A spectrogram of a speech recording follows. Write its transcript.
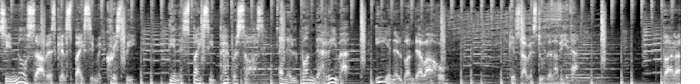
Si no sabes que el Spicy McCrispy tiene Spicy Pepper Sauce en el pan de arriba y en el pan de abajo, ¿qué sabes tú de la vida? Para,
